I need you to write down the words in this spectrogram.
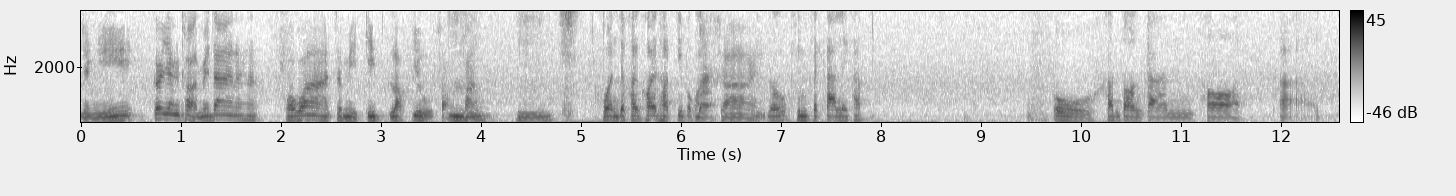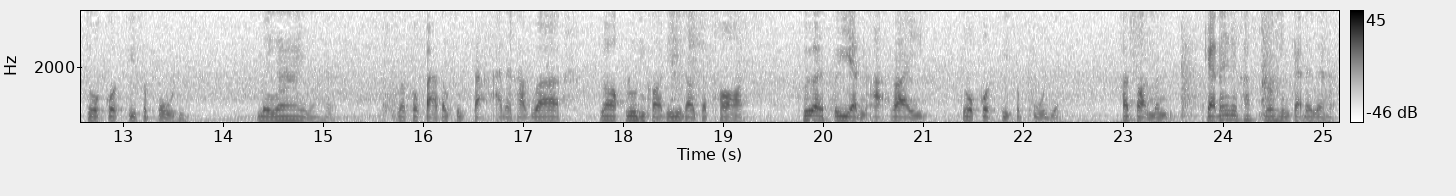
อย่างนี้ก็ยังถอดไม่ได้นะฮะ เพราะว่าจะมีกิฟล็อกอยู่สองฝั่งอืมควรจะค่อยๆถอดกิ๊บออกมา ใช่ น้องคิมจัดการเลยครับ โอ้ขั้นตอนการถอดอาตัวกดฟรีสปูลไม่ง่ายนะฮะเราต้องปาต้องศึกษานะครับ ว่าลอกรุ่นก่อนที่เราจะถอด เพื่อเปลี่ยนอะไรตัวกดฟรีสปูลเนี่ยขั้นตอนมันแกะได้เลยครับน้องคิมแกะได้เลยฮะ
